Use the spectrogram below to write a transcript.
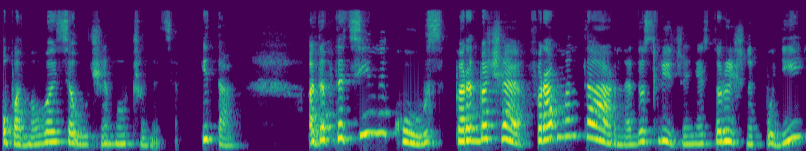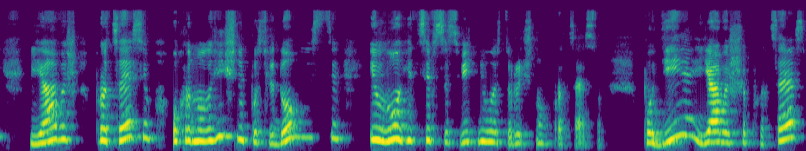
опановується учнями ученицями. І так, адаптаційний курс передбачає фрагментарне дослідження історичних подій, явищ, процесів у хронологічній послідовності і логіці всесвітнього історичного процесу. Подія, явище, процес,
